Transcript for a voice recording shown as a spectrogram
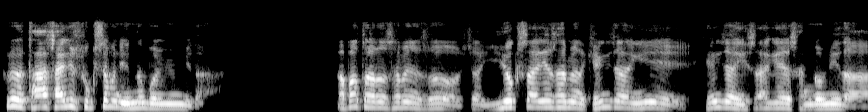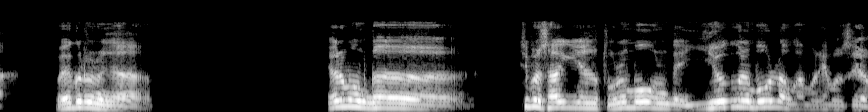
그리고 다 자기 속셈은 있는 법입니다. 아파트 하나 사면서 2억 싸게 사면 굉장히, 굉장히 싸게 산 겁니다. 왜 그러느냐. 여러분, 그, 집을 사기 위해서 돈을 모으는데 2억을 모으려고 한번 해보세요.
